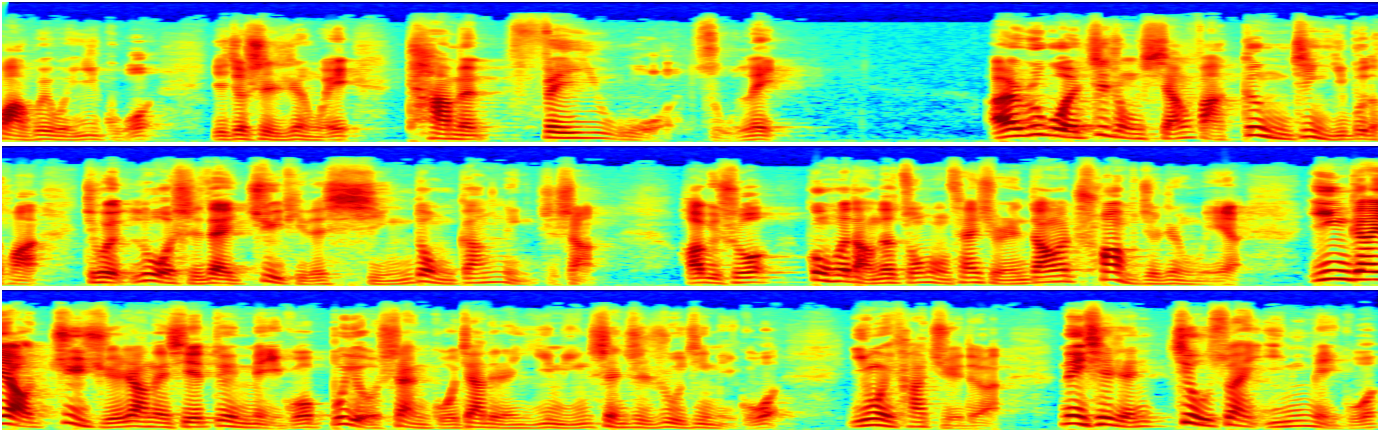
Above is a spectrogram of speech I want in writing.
划归为一国。也就是认为他们非我族类，而如果这种想法更进一步的话，就会落实在具体的行动纲领之上。好比说，共和党的总统参选人 Donald Trump 就认为啊，应该要拒绝让那些对美国不友善国家的人移民，甚至入境美国，因为他觉得那些人就算移民美国，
